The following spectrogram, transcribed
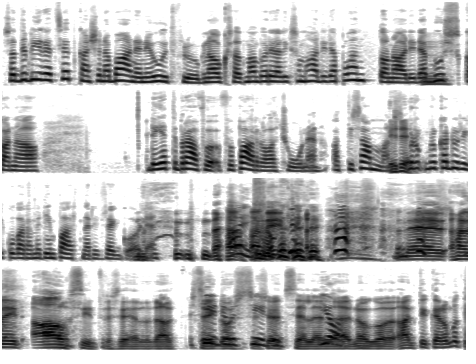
Så det blir ett sätt kanske när barnen är utflugna också att man börjar liksom ha de där plantorna och de där mm. buskarna. Och, det är jättebra för, för parrelationen att tillsammans... Br brukar du Riku vara med din partner i trädgården? nej, han är, nej, han är inte alls intresserad av trädgårdsskötsel eller något. Han tycker om att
